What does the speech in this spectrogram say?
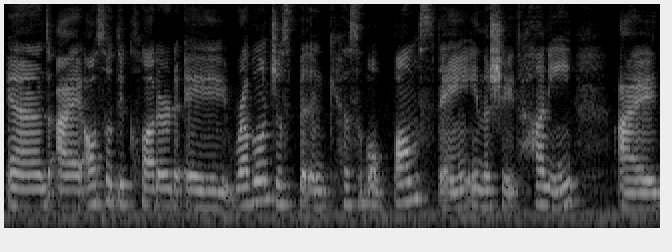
And I also decluttered a Revlon Just Bitten Kissable Balm Stain in the shade Honey. I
